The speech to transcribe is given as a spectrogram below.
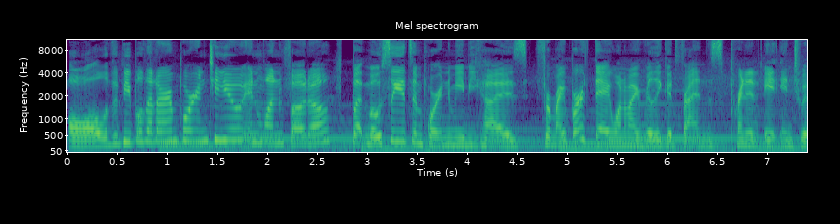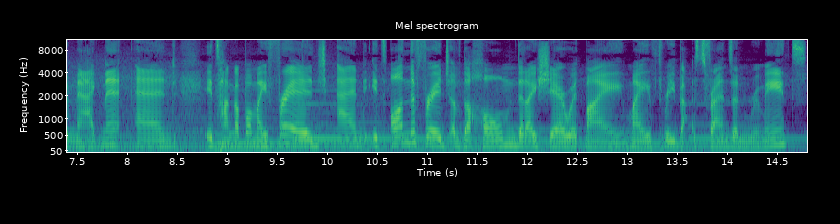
all of the people that are important to you in one photo. But mostly it's important to me because for my birthday, one of my really good friends printed it into a magnet and it's hung up on my fridge and it's on the fridge of the home that I share with my my three best friends and roommates.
